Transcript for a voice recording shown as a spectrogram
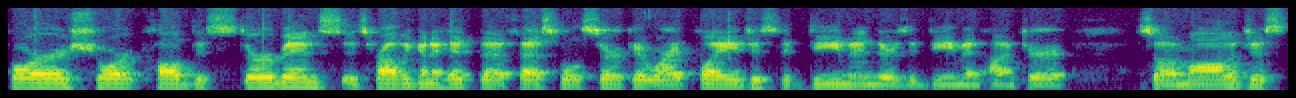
horror short called Disturbance. It's probably going to hit the festival circuit where I play just a demon. There's a demon hunter. So I'm all just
